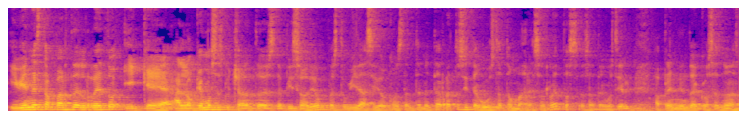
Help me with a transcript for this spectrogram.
Y viene esta parte del reto y que a lo que hemos escuchado en todo este episodio, pues tu vida ha sido constantemente retos y te gusta tomar esos retos, o sea, te gusta ir aprendiendo de cosas nuevas.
